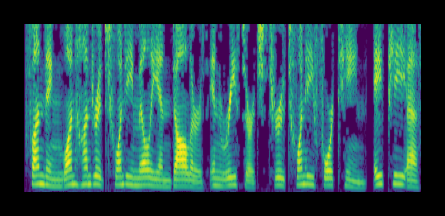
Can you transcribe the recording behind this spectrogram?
funding $120 million in research through 2014. APS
